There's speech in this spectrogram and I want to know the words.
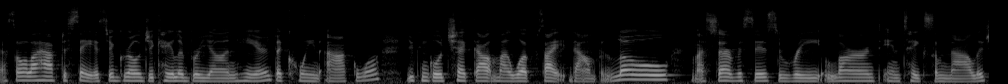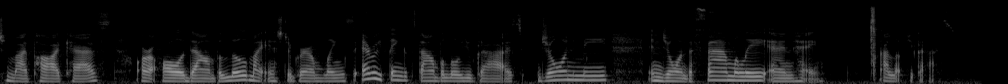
That's all I have to say. It's your girl Jakala Breon here, the Queen Aqua. You can go check out my website down below. My services, read, learn, and take some knowledge. My podcasts are all down below. My Instagram links, everything is down below, you guys. Join me and join the family. And hey, I love you guys.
